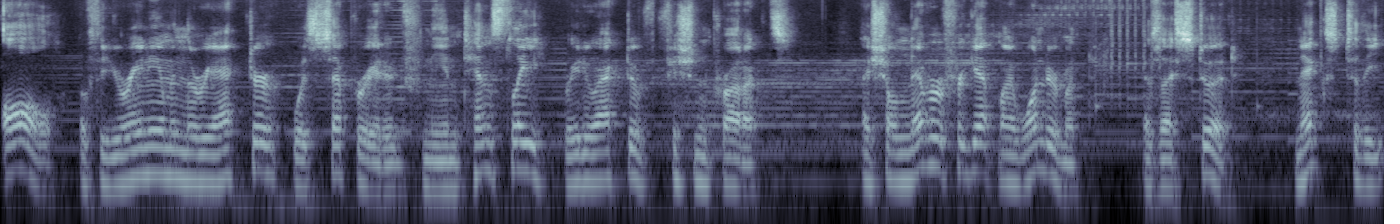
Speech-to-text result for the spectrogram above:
All of the uranium in the reactor was separated from the intensely radioactive fission products. I shall never forget my wonderment as I stood next to the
